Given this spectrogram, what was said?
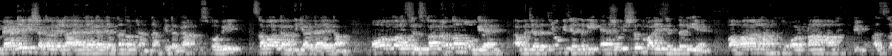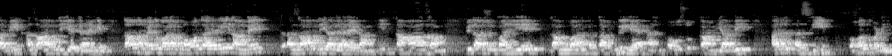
میڈے کی شکل میں لایا جائے گا، جنت اور جہنم کے درمیان اس کو بھی ذبح کر دیا جائے گا۔ موت والا سلسلہ ختم ہو گیا ہے۔ اب جنتیوں کی زندگی عیش و عشرت والی زندگی ہے۔ وما نحن اور نہ ہم بمعذبین عذاب دیے جائیں گے۔ نہ ہمیں دوبارہ موت آئے گی، نہ ہمیں عذاب دیا جائے گا۔ ان هذا بلا شبہ، یہ لاہوا البتہ ہوئی ہے، الفوز کامیابی العظیم بہت بڑی۔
